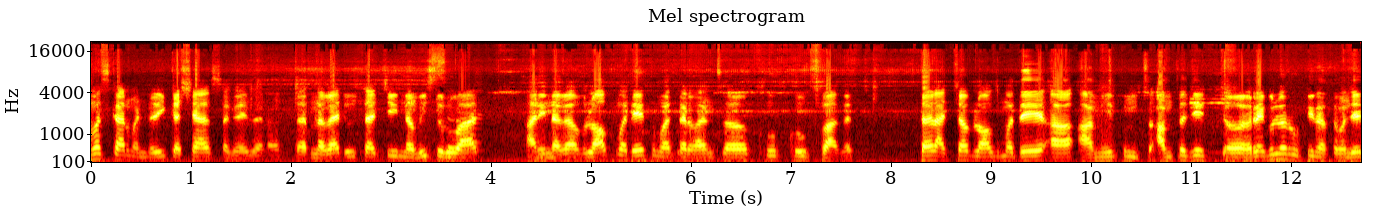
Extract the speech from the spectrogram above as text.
नमस्कार मंडळी कशा सगळे सगळेजण? तर नव्या दिवसाची नवी सुरुवात आणि नव्या ब्लॉगमध्ये तुम्हा सर्वांचं खूप खूप स्वागत. तर आजच्या ब्लॉगमध्ये आम्ही तुमचं आमचं जे रेग्युलर रुटीन असतं म्हणजे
